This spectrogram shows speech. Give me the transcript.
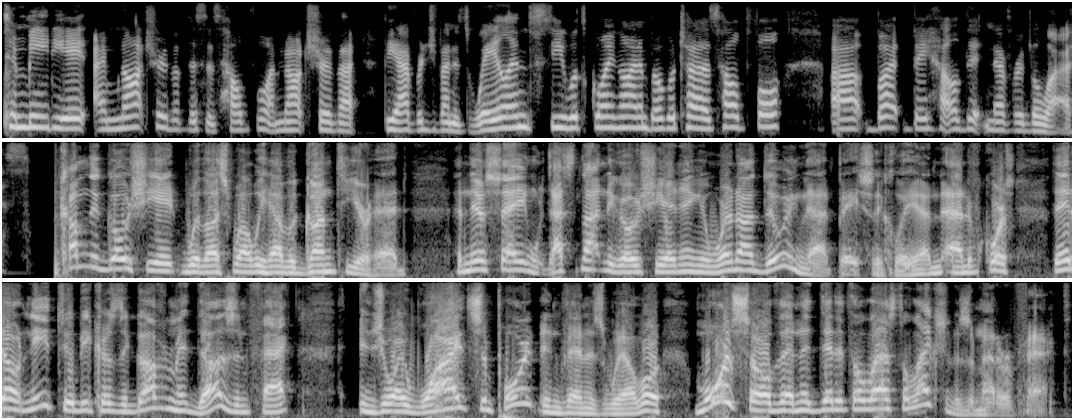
to mediate. I'm not sure that this is helpful. I'm not sure that the average Venezuelans see what's going on in Bogota as helpful, uh, but they held it nevertheless. Come negotiate with us while we have a gun to your head. And they're saying that's not negotiating and we're not doing that, basically. And, and of course, they don't need to because the government does, in fact, enjoy wide support in Venezuela, or more so than it did at the last election, as a matter of fact.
